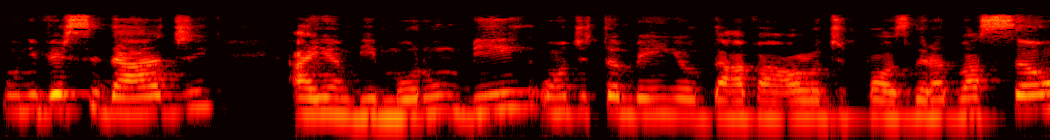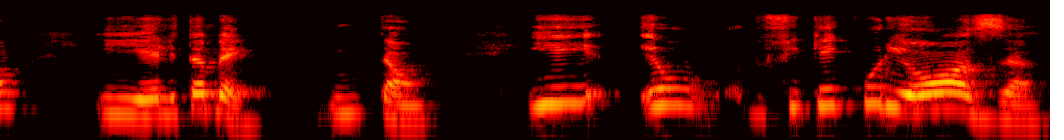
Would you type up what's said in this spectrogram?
Universidade Ayambi Morumbi, onde também eu dava aula de pós-graduação, e ele também. Então, e eu fiquei curiosa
